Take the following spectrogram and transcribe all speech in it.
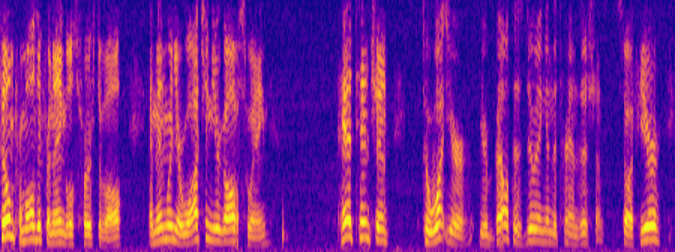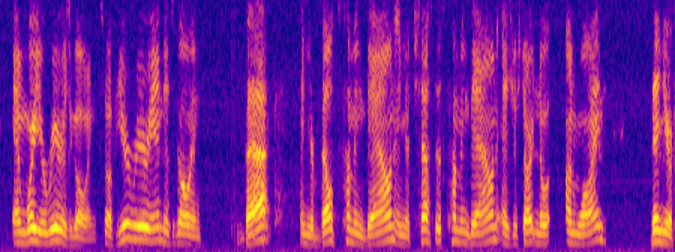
film from all different angles first of all, and then when you're watching your golf swing, pay attention to what your your belt is doing in the transition. So if you're and where your rear is going. So if your rear end is going back and your belt's coming down and your chest is coming down as you're starting to unwind, then you're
